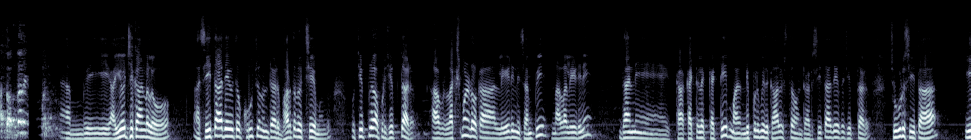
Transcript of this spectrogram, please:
అది తప్పుదని. ఈ అయోధ్యకాండలో ఆ సీతాదేవితో కూర్చుని ఉంటాడు. భరతుడు వచ్చే ముందు చెప్పి అప్పుడు చెప్తాడు. అప్పుడు లక్ష్మణుడు ఒక లేడీని చంపి నల్ల లేడీని దాన్ని కట్టెలకు కట్టి మ నిప్పుల మీద కాలుస్తూ ఉంటాడు. సీతాదేవితో చెప్తాడు చూడు సీత ఈ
